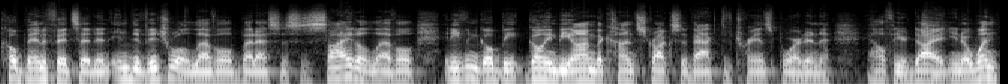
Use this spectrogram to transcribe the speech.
co benefits at an individual level, but as a societal level, and even go be, going beyond the constructs of active transport and a healthier diet. You know, one,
